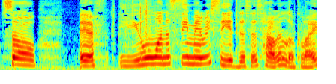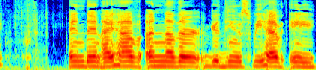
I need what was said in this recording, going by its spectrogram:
so if you want to see my receipt this is how it look like and then I have another good news. We have a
